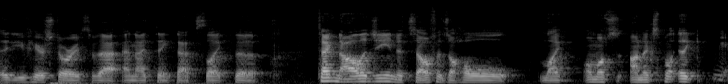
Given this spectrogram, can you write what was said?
uh, you hear stories of that, and I think that's like the technology in itself as a whole, like almost unexplained. Like, Yeah.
